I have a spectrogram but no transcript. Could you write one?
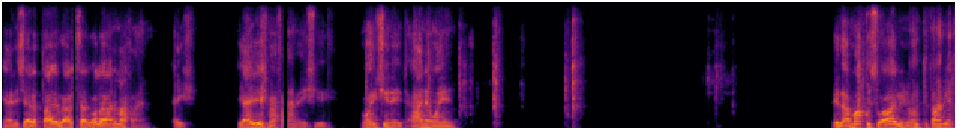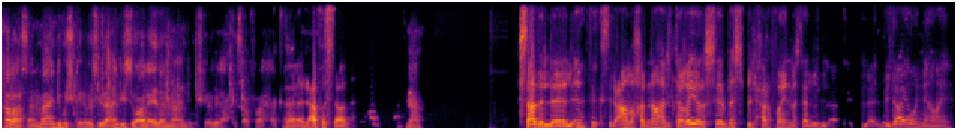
يعني سأل الطالب قال أستاذ والله أنا ما فاهم. أي شيء يعني ليش ما فاهم أي شيء؟ وين كنت؟ أنا وين؟ إذا ماكو سؤال إنه أنتم فاهمين خلاص أنا ما عندي مشكلة بس إذا عندي سؤال أيضا ما عندي مشكلة بالعكس أفرح أكثر آه، العفو أستاذ نعم. أستاذ ال- الإنفكس العام أخذناها التغير يصير بس بالحرفين مثلا ال- البداية والنهاية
